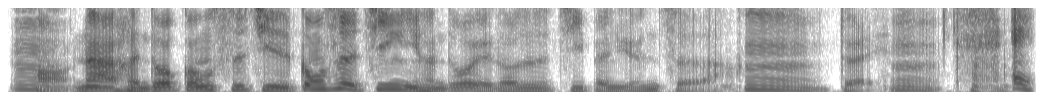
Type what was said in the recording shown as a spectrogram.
嗯，哦，那很多公司其实公司的经营很多也都是基本原则啊。嗯，对，嗯，哎，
